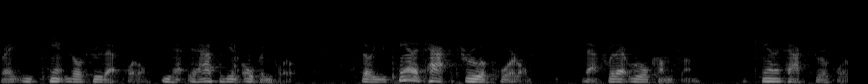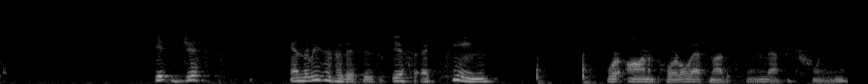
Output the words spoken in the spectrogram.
Right? You can't go through that portal. Ha it has to be an open portal. So you can't attack through a portal. That's where that rule comes from. You can't attack through a portal. It just, and the reason for this is if a king were on a portal, that's not a king, that's a queen.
